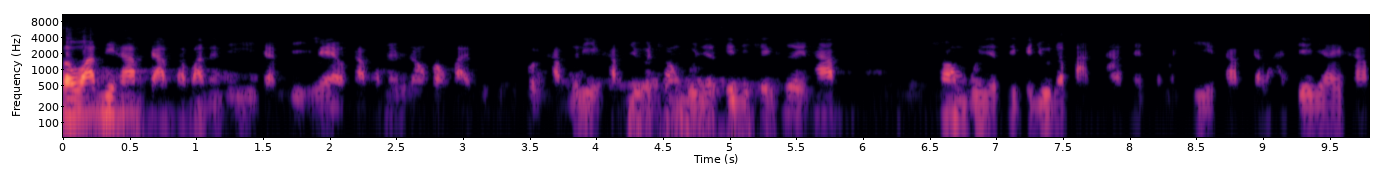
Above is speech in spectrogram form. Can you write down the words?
สวัสดีครับกับสวัสดีกันอีกแล้วครับพ่อแม่พี่น้องฟังฝ่ายสุขุมทุกคนครับมื่อนี้ครับอยู่กับช่องบุญยศิษย์อีกเช่นเคยครับ ช่องบุญยศิษย์ก็อยู่ในปากทางไทยสามัคคีครับกะลาเจ๊ใหญ่ครับ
